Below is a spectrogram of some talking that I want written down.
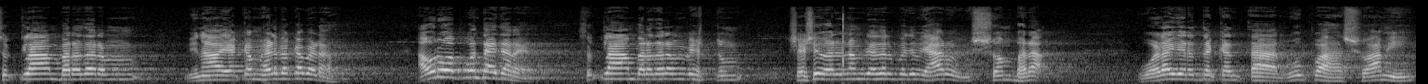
ಶುಕ್ಲಾಂ ಬರದರಂ ವಿನಾಯಕಂ ಹೇಳಬೇಕಾ ಬೇಡ. ಅವರು ಒಪ್ಕೊತಾ ಇದ್ದಾರೆ. ಶುಕ್ಲಾಂ ಬರದರಂ ವಿಷ್ಣು ಶಶಿವರ್ಣಂ ಚತುರ್ಭುಜಂ ಯಾರು? ವಿಶ್ವಂಭರ. ಒಳಗಿರತಕ್ಕಂಥ ರೂಪ ಸ್ವಾಮಿ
